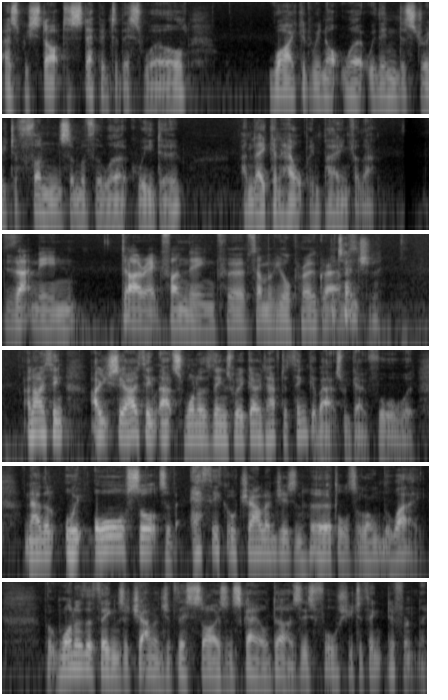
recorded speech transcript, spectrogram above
as we start to step into this world. Why could we not work with industry to fund some of the work we do, and they can help in paying for that? Does that mean direct funding for some of your programs? Potentially. And I think, actually, I think that's one of the things we're going to have to think about as we go forward. Now, there are all sorts of ethical challenges and hurdles along the way. But one of the things a challenge of this size and scale does is force you to think differently.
